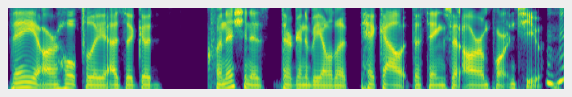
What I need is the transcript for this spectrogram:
they are hopefully as a good clinician is they're going to be able to pick out the things that are important to you Mhm.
